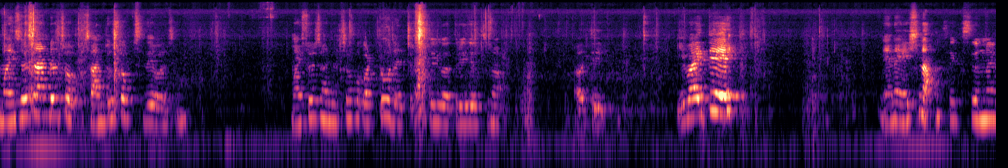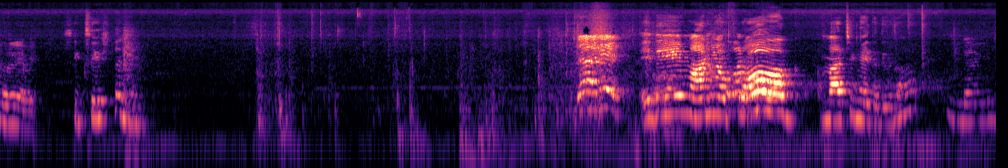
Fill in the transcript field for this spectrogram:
Mysore sandal soap Santoor soaps తేవాల్సింది మైసూర్ శాండిల్ సోప్ ఒక టూ తెచ్చు ఇదిగో త్రీ తెచ్చిన త్రీ ఇవైతే నేను వేసిన. సిక్స్ ఉన్నాయి కదా అవి. సిక్స్ వేసిన నేను. ఇది మాన్యో ఫ్రాగ్ మ్యాచింగ్ అవుతుంది కదా? మ్యాచింగ్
